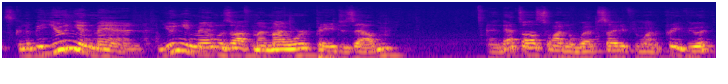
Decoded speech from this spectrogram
is going to be Union Man. Union Man was off my My Work Pages album, and that's also on the website if you want to preview it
